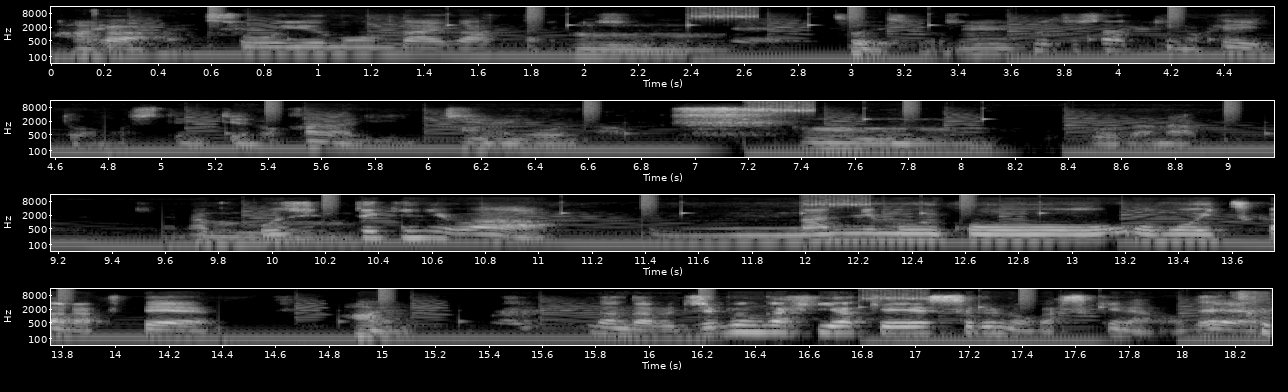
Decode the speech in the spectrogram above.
はいはい、そういう問題があったりもするので、そうですよね。それとさっきのヘイトの視点っていうのはかなり重要なところだなと。なんか個人的には、何にもこう思いつかなくて、はい、なんだろう自分が日焼けするのが好きなので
